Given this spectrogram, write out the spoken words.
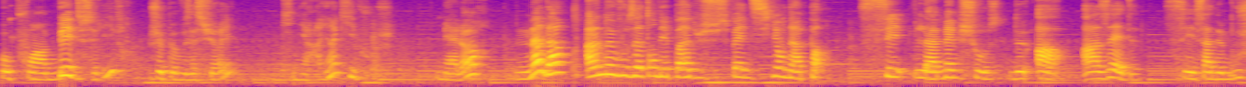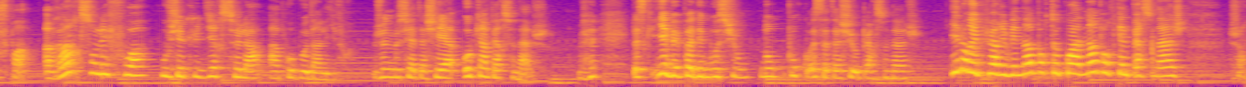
au point B de ce livre, je peux vous assurer qu'il n'y a rien qui bouge. Mais alors, nada Ah, ne vous attendez pas du suspense, s'il n'y en a pas. C'est la même chose de A à Z. Ça ne bouge pas. Rares sont les fois où j'ai pu dire cela à propos d'un livre. Je ne me suis attachée à aucun personnage. Parce qu'il n'y avait pas d'émotion, donc pourquoi s'attacher au personnage? Il aurait pu arriver n'importe quoi, n'importe quel personnage, j'en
